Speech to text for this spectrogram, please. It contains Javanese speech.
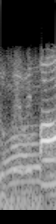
아, 룹빼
